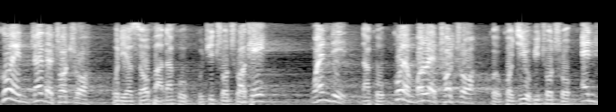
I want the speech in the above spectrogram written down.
go and drive a trotro, wode sɛ ɔpa da kɔ kɔtwi trɔtrɔ okay? One day, go and borrow a trotro kɔ- kɔgye obi trɔtrɔ and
